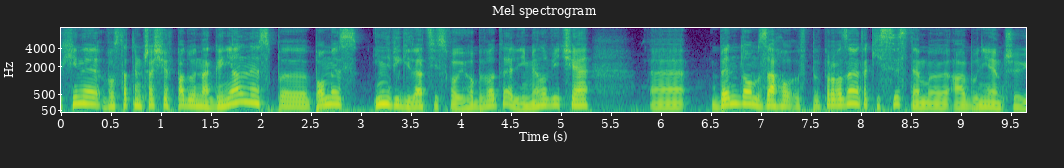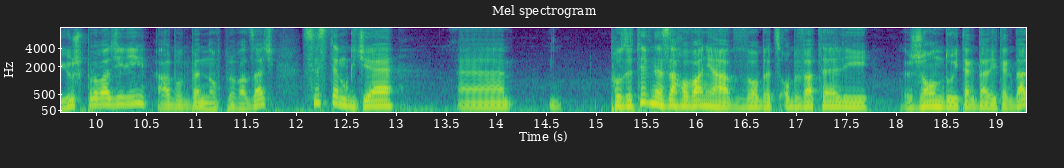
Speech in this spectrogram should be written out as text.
Chiny w ostatnim czasie wpadły na genialny pomysł inwigilacji swoich obywateli. Mianowicie e, będą wprowadzają taki system, e, albo nie wiem czy już wprowadzili, albo będą wprowadzać, system gdzie e, pozytywne zachowania wobec obywateli, rządu itd., itd.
